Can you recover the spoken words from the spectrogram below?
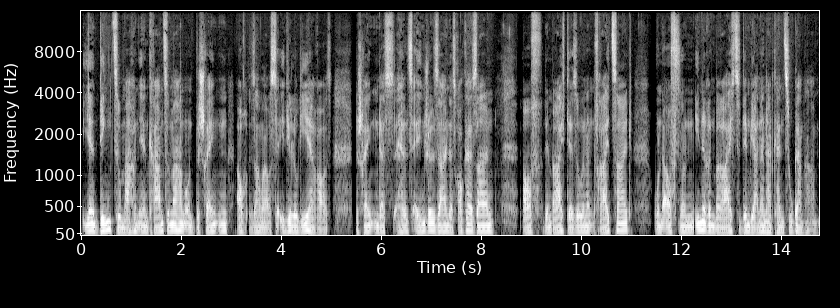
ihr Ding zu machen, ihren Kram zu machen und beschränken, auch sagen wir aus der Ideologie heraus, beschränken das Hells Angel sein, das Rocker sein auf den Bereich der sogenannten Freizeit und auf so einen inneren Bereich, zu dem die anderen halt keinen Zugang haben.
